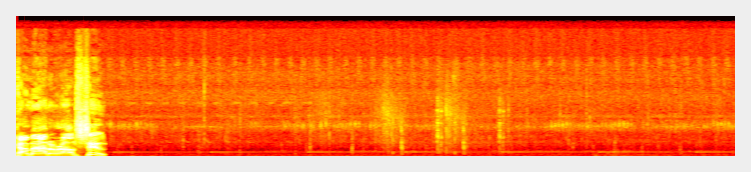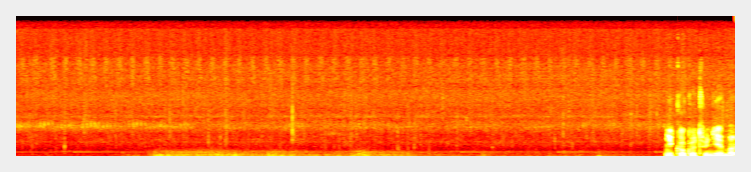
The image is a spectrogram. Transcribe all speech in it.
Come out or I'll shoot! Nikogo tu nie ma?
